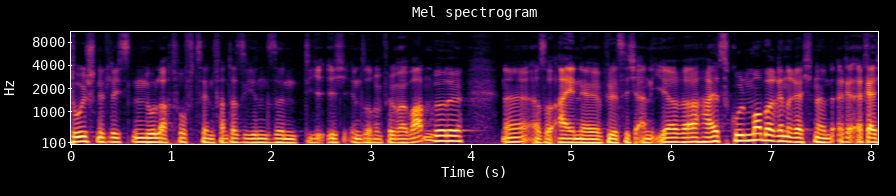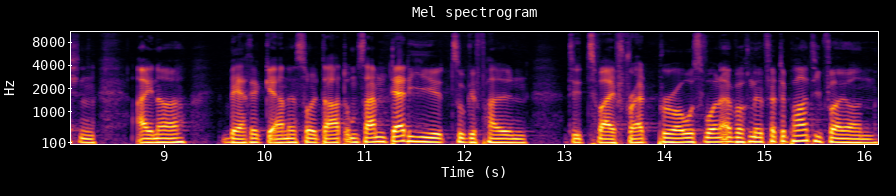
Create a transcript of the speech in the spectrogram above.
durchschnittlichsten 0815 Fantasien sind, die ich in so einem Film erwarten würde. Ne? Also eine will sich an ihrer Highschool-Mobberin rechnen, rächen, einer wäre gerne Soldat, um seinem Daddy zu gefallen. Die zwei Frat Bros wollen einfach eine fette Party feiern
